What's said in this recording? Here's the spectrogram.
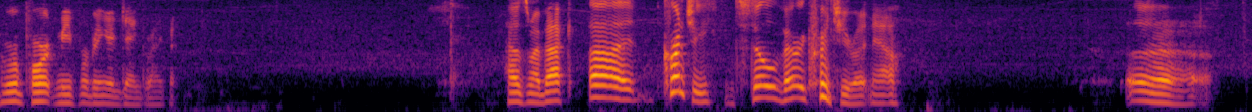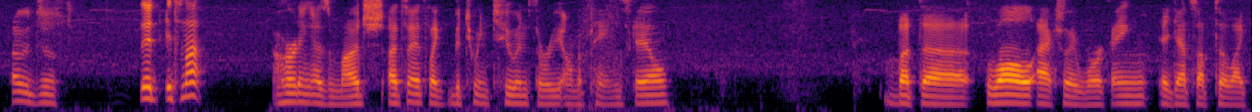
Report me for being a gangbangster. How's my back? Uh, crunchy. It's still very crunchy right now. Uh, I would just. It, it's not hurting as much. I'd say it's like between 2 and 3 on the pain scale. But uh, while actually working, it gets up to like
